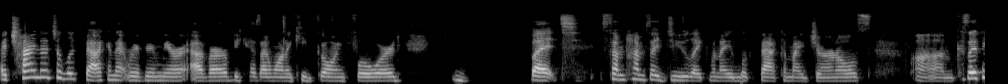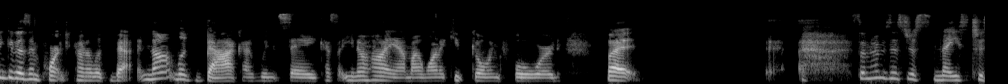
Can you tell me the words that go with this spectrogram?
I try not to look back in that rearview mirror ever because I want to keep going forward. But sometimes I do, like when I look back in my journals, because um, I think it is important to kind of look back, not look back, I wouldn't say, because you know how I am, I want to keep going forward, but sometimes it's just nice to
